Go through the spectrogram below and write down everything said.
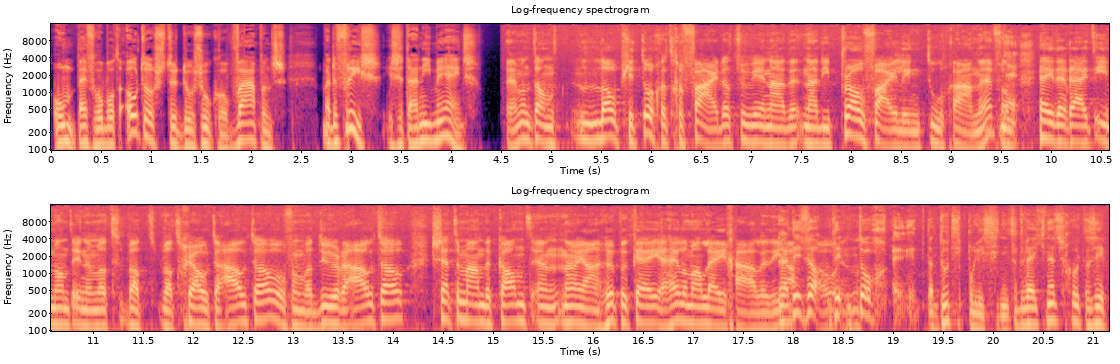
om bijvoorbeeld auto's te doorzoeken op wapens. Maar de Vries is het daar niet mee eens. He, want dan loop je toch het gevaar dat we weer naar, de, naar die profiling toe gaan. Hè? Van, nee. hey, er rijdt iemand in een wat, wat, wat grote auto of een wat dure auto. Zet hem aan de kant en nou ja, huppakee, helemaal leeghalen. Die nou, dit is auto. wel, dit, toch, dat doet die politie niet. Dat weet je net zo goed als ik.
